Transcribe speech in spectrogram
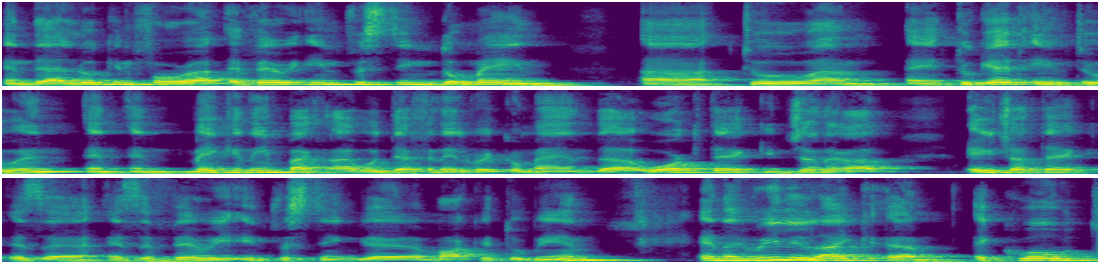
and they are looking for a, a very interesting domain uh, to um, uh, to get into and, and and make an impact, I would definitely recommend uh, WorkTech in general HR tech is a, is a very interesting uh, market to be in. And I really like um, a quote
